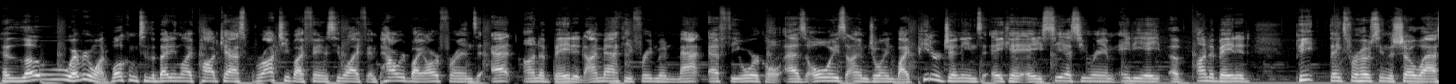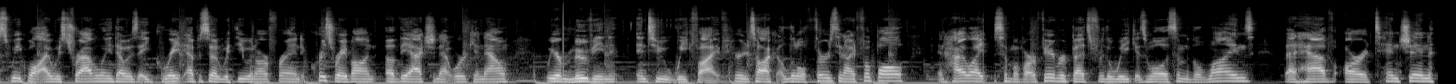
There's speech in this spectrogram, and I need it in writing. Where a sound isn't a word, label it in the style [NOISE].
Hello, everyone. Welcome to the Betting Life podcast brought to you by Fantasy Life, empowered by our friends at Unabated. I'm Matthew Freedman, Matt F. The Oracle. As always, I'm joined by Peter Jennings, aka CSU Ram 88 of Unabated. Pete, thanks for hosting the show last week while I was traveling. That was a great episode with you and our friend Chris Raybon of the Action Network. And now we are moving into week five. Here to talk a little Thursday night football and highlight some of our favorite bets for the week, as well as some of the lines that have our attention.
